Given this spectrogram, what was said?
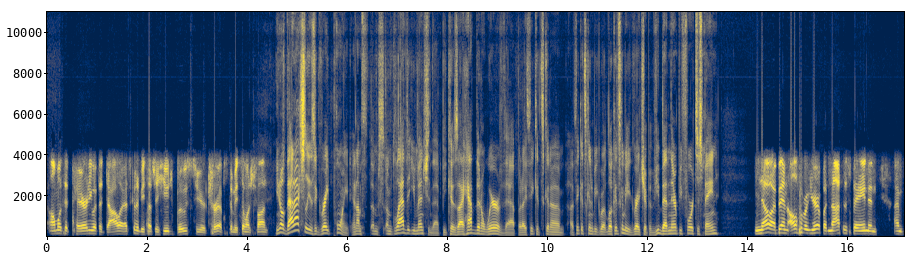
almost at parity with a dollar? That's going to be such a huge boost to your trip. It's going to be so much fun. You know, that actually is a great point, and I'm I'm, I'm glad that you mentioned that because I have been aware of that, but I think it's gonna I think it's gonna be great. Look, it's gonna be a great trip. Have you been there before to Spain? No, I've been all over Europe, but not to Spain, and I'm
